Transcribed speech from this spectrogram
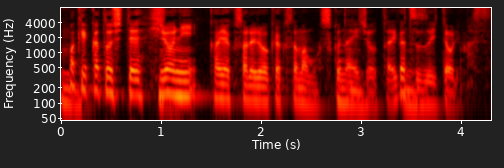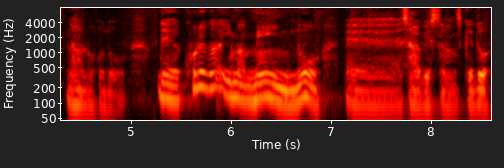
うん、まあ、結果として非常に解約されるお客様も少ない状態が続いております、うん、なるほど。で、これが今メインの、えー、サービスなんですけど、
